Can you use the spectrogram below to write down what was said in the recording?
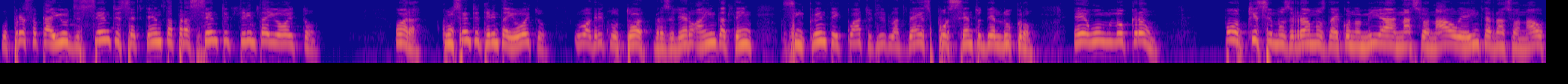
o preço caiu de 170 para 138. Ora, com 138, o agricultor brasileiro ainda tem 54,10% de lucro. É um lucrão pouquíssimos ramos da economia nacional e internacional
